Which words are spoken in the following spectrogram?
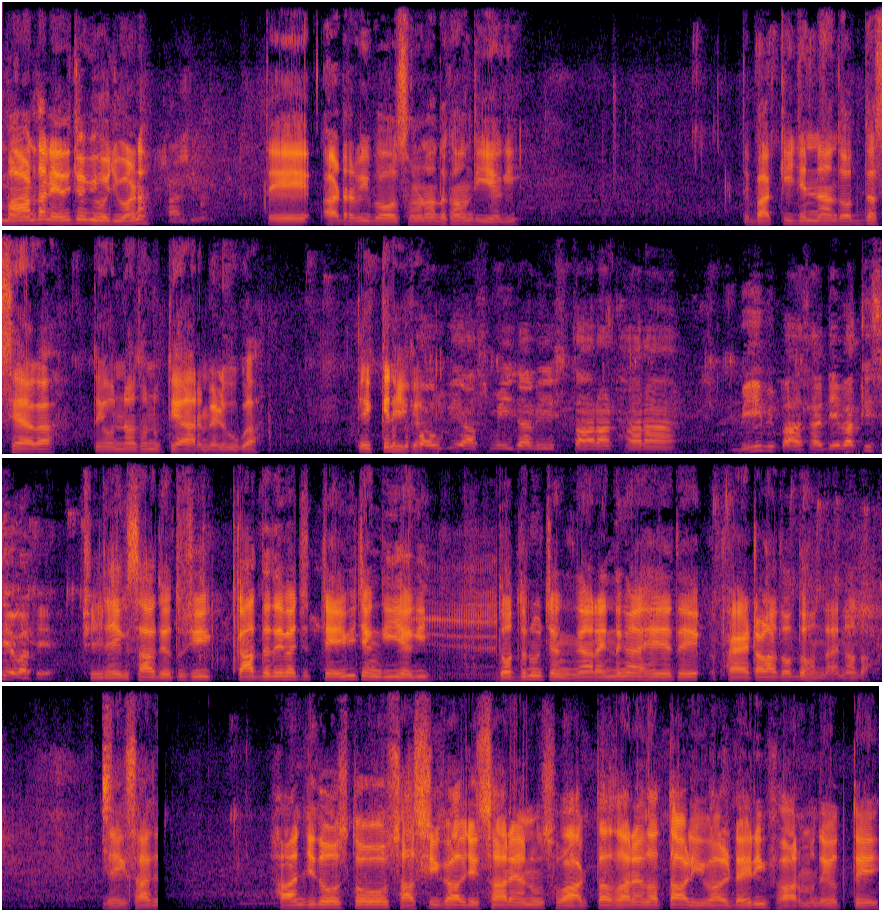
ਮਾਨਦਾਨ ਇਹਦੇ ਚੋਂ ਵੀ ਹੋ ਜੂਗਾ ਨਾ ਹਾਂਜੀ ਤੇ ਆਰਡਰ ਵੀ ਬਹੁਤ ਸੋਹਣਾ ਦਿਖਾਉਂਦੀ ਹੈਗੀ। ਤੇ ਬਾਕੀ ਜਿੰਨਾ ਦੁੱਧ ਦੱਸਿਆਗਾ ਤੇ ਉਹਨਾਂ ਤੁਹਾਨੂੰ ਤਿਆਰ ਮਿਲੂਗਾ। ਤੇ ਦੁੱਧ ਠੀਕ ਹੈ। ਪਾਉਗੀ ਆਸਮੀ ਦਾ ਵੀ 17 18 20 ਵੀ ਪਾ ਸਕਦੀ ਹੈ ਬਾਕੀ ਸੇਵਾ ਤੇ ਠੀਕ ਦੇਖ ਸਕਦੇ ਹੋ ਤੁਸੀਂ ਕੱਦ ਦੇ ਵਿੱਚ ਤੇ ਵੀ ਚੰਗੀ ਹੈਗੀ ਦੁੱਧ ਨੂੰ ਚੰਗੀਆਂ ਰਹਿੰਦੀਆਂ ਇਹ ਤੇ ਫੈਟ ਵਾਲਾ ਦੁੱਧ ਹੁੰਦਾ ਇਹਨਾਂ ਦਾ। ਦੇਖ ਸਕਦੇ ਹਾਂਜੀ ਦੋਸਤੋ ਸਤਿ ਸ਼੍ਰੀ ਅਕਾਲ ਜੀ ਸਾਰਿਆਂ ਨੂੰ ਸਵਾਗਤ ਆ ਸਾਰਿਆਂ ਦਾ ਢਾਲੀਵਾਲ ਡੇਅਰੀ ਫਾਰਮ ਦੇ ਉੱਤੇ।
